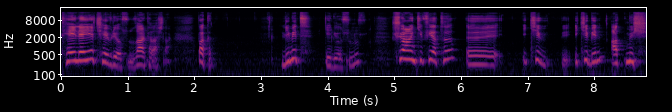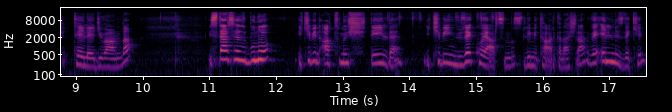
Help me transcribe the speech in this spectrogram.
TL'ye çeviriyorsunuz arkadaşlar. Bakın limit geliyorsunuz. Şu anki fiyatı e, 2, 2060 TL civarında. İsterseniz bunu 2060 değil de 2100'e koyarsınız limiti arkadaşlar ve elinizdeki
